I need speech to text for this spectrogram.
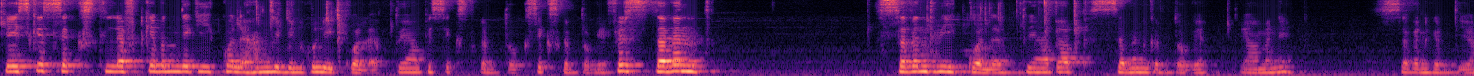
क्या इसके सिक्स लेफ़्ट के बंदे की इक्वल है। हाँ जी, बिल्कुल इक्वल है। तो यहाँ पे सिक्स कर दो सिक्स कर दोगे। फिर सेवेंथ सेवेंथ भी इक्वल है। तो यहाँ पे आप सेवन कर दोगे। तो यहाँ मैंने सेवन कर दिया।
